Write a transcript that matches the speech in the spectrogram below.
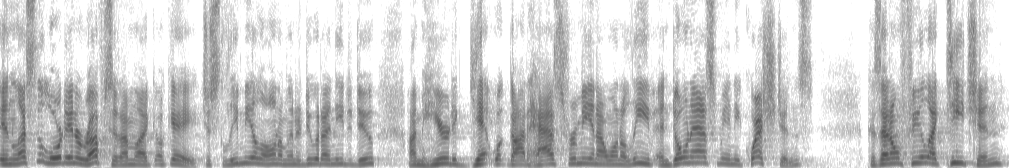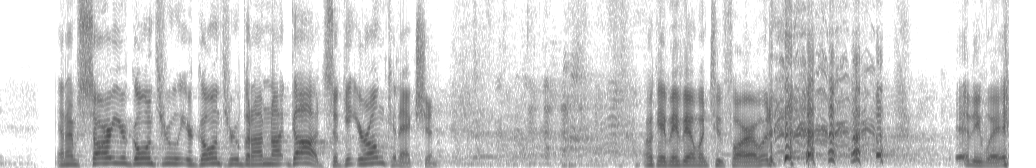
Unless the Lord interrupts it, I'm like, okay, just leave me alone. I'm going to do what I need to do. I'm here to get what God has for me, and I want to leave. And don't ask me any questions because I don't feel like teaching. And I'm sorry you're going through what you're going through, but I'm not God. So get your own connection. okay, maybe I went too far. I would. anyway,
